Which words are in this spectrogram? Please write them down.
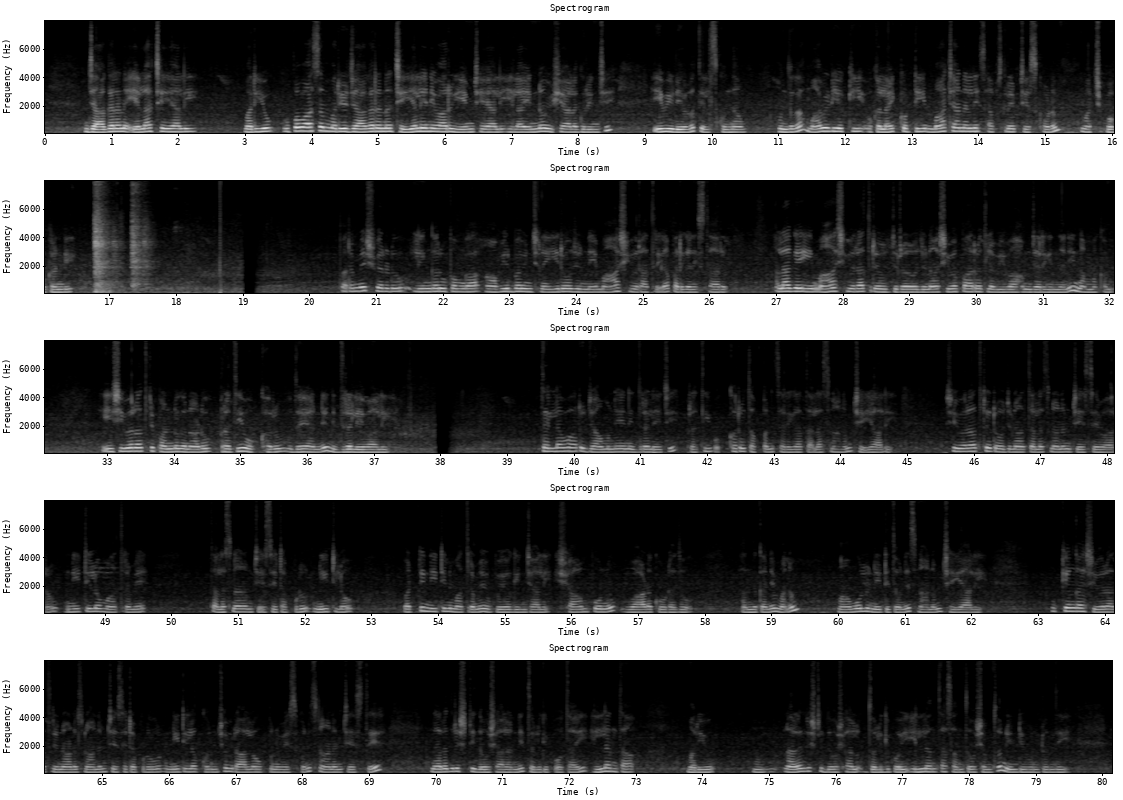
జాగరణ ఎలా చేయాలి? మరియు ఉపవాసం మరియు జాగరణ చేయలేని వారు ఏం చేయాలి? ఇలా ఎన్నో విషయాల గురించి ఈ వీడియోలో తెలుసుకుందాం. ముందుగా మా వీడియోకి ఒక లైక్ కొట్టి మా ఛానల్ని సబ్స్క్రైబ్ చేసుకోవడం మర్చిపోకండి. పరమేశ్వరుడు లింగ రూపంగా ఆవిర్భవించిన ఈ రోజునే మహాశివరాత్రిగా పరిగణిస్తారు. అలాగే ఈ మహాశివరాత్రి రోజు రోజున శివపార్వతుల వివాహం జరిగిందని నమ్మకం. ఈ శివరాత్రి పండుగ నాడు ప్రతి ఒక్కరూ ఉదయాన్నే నిద్ర లేవాలి. తెల్లవారుజామునే నిద్రలేచి ప్రతి ఒక్కరూ తప్పనిసరిగా తలస్నానం చేయాలి. శివరాత్రి రోజున తలస్నానం చేసేవారు నీటిలో మాత్రమే తలస్నానం చేసేటప్పుడు నీటిలో వట్టి నీటిని మాత్రమే ఉపయోగించాలి. షాంపూను వాడకూడదు. అందుకని మనం మామూలు నీటితోనే స్నానం చేయాలి. ముఖ్యంగా శివరాత్రి నాడు స్నానం చేసేటప్పుడు నీటిలో కొంచెం రాళ్ళ ఉప్పును వేసుకొని స్నానం చేస్తే నరదృష్టి దోషాలన్నీ తొలగిపోతాయి. ఇల్లంతా మరియు నరదృష్టి దోషాలు తొలగిపోయి ఇల్లంతా సంతోషంతో నిండి ఉంటుంది.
